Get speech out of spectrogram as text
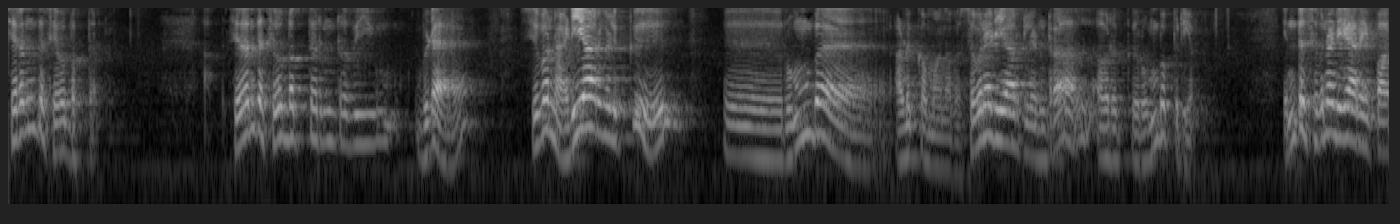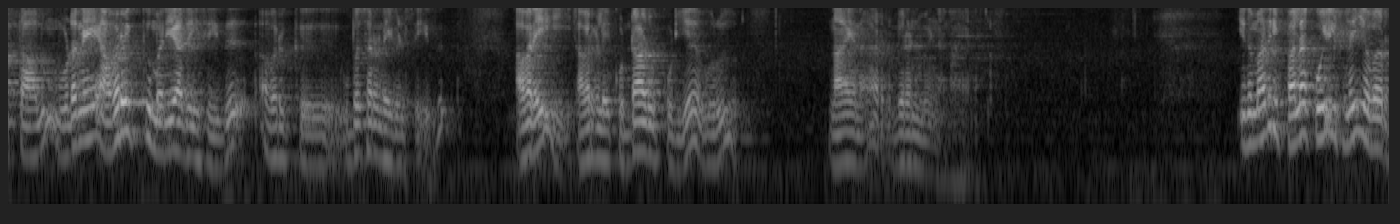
சிறந்த சிவபக்தர். சிறந்த சிவபக்தர்ன்றதையும் விட சிவன் அடியார்களுக்கு ரொம்ப அணுக்கமானவர். சிவனடியார்கள் என்றால் அவருக்கு ரொம்ப பிரியம். எந்த சிவனடியாரை பார்த்தாலும் உடனே அவருக்கு மரியாதை செய்து அவருக்கு உபசரணைகள் செய்து அவரை அவர்களை கொண்டாடக்கூடிய ஒரு நாயனார் விரண்மீன நாயனார். இது மாதிரி பல கோயில்களை அவர்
